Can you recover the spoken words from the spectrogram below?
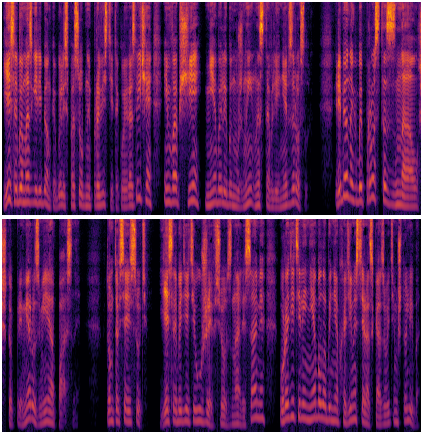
Если бы мозги ребенка были способны провести такое различие, им вообще не были бы нужны наставления взрослых. Ребенок бы просто знал, что, к примеру, змеи опасны. В том-то вся и суть. Если бы дети уже все знали сами, у родителей не было бы необходимости рассказывать им что-либо.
